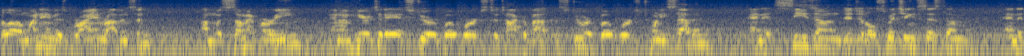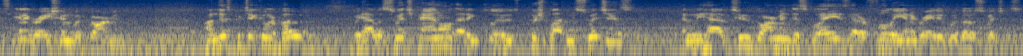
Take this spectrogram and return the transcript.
Hello, my name is Brian Robinson. I'm with Summit Marine, and I'm here today at Stuart Boatworks to talk about the Stuart Boatworks 27 and its CZone digital switching system and its integration with Garmin. On this particular boat, we have a switch panel that includes push button switches, and we have two Garmin displays that are fully integrated with those switches.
